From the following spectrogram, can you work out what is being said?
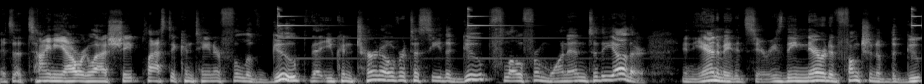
It's a tiny hourglass shaped plastic container full of goop that you can turn over to see the goop flow from one end to the other. In the animated series, the narrative function of the Goop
